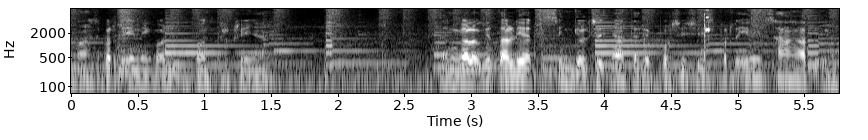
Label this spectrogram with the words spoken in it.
Memang seperti ini konstruksinya. Dan kalau kita lihat single seatnya dari posisi seperti ini sangat ya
